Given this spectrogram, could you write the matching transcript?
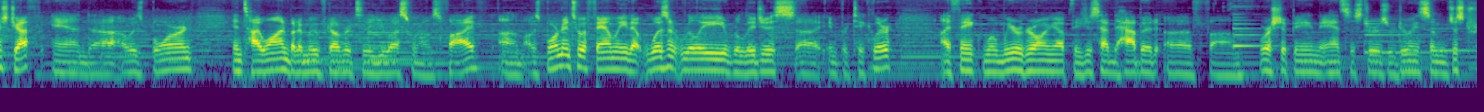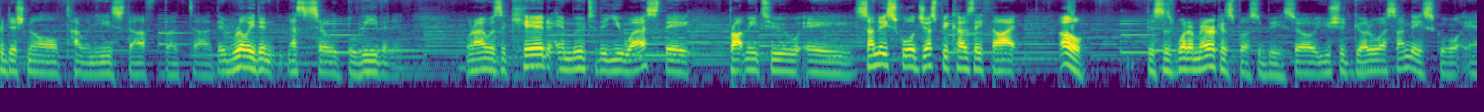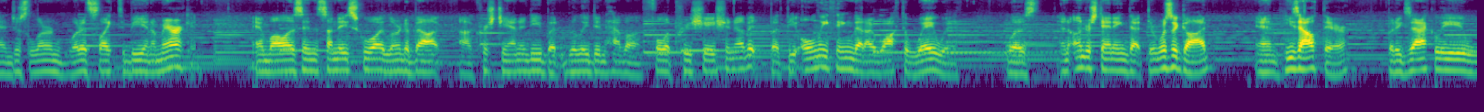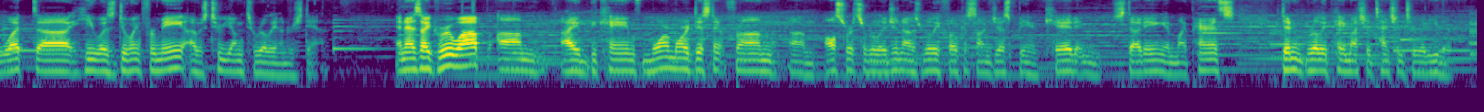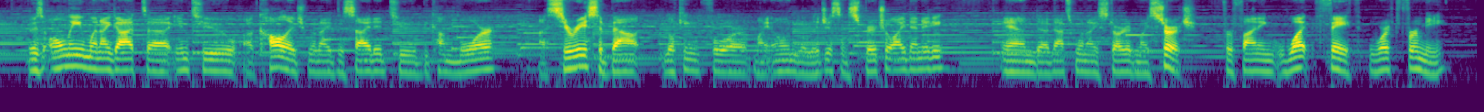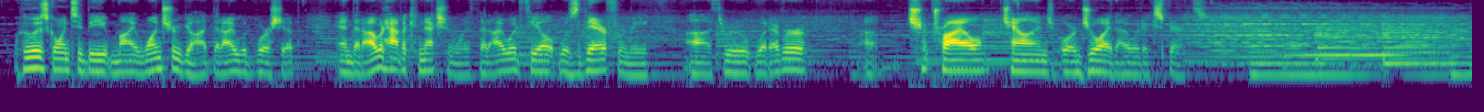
name is Jeff, and uh, I was born in Taiwan, but I moved over to the U.S. when I was five. Um, I was born into a family that wasn't really religious uh, in particular. I think when we were growing up, they just had the habit of um, worshiping the ancestors or doing some just traditional Taiwanese stuff, but uh, they really didn't necessarily believe in it. When I was a kid and moved to the U.S., they brought me to a Sunday school just because they thought, oh, this is what America's supposed to be, so you should go to a Sunday school and just learn what it's like to be an American. And while I was in Sunday school, I learned about uh, Christianity, but really didn't have a full appreciation of it. But the only thing that I walked away with was an understanding that there was a God, and He's out there, but exactly what uh, He was doing for me, I was too young to really understand. And as I grew up, um, I became more and more distant from um, all sorts of religion. I was really focused on just being a kid and studying, and my parents didn't really pay much attention to it either. It was only when I got uh, into uh, college when I decided to become more uh, serious about looking for my own religious and spiritual identity. And uh, that's when I started my search for finding what faith worked for me, who is going to be my one true God that I would worship, and that I would have a connection with, that I would feel was there for me uh, through whatever uh, trial, challenge, or joy that I would experience.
